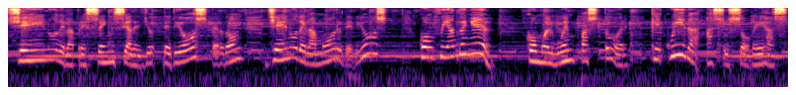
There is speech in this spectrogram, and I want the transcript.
lleno de la presencia de Dios, perdón, lleno del amor de Dios, confiando en Él como el buen pastor que cuida a sus ovejas.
